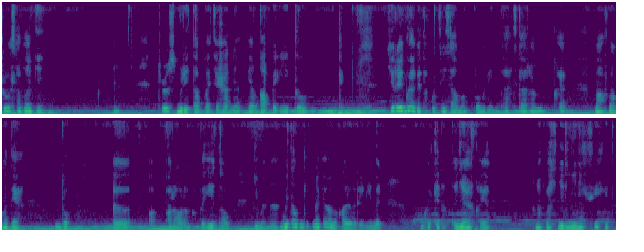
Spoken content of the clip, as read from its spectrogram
terus apa lagi? Hmm. terus berita pelecehannya yang KPI itu. Kayak jujur ya gue agak takut sih sama pemerintah sekarang. Kayak maaf banget ya untuk uh, orang-orang KPI atau gimana. Gue tahu mungkin mereka gak bakal denger ini but gue kayak takut aja. Kayak kenapa jadi gini sih gitu.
